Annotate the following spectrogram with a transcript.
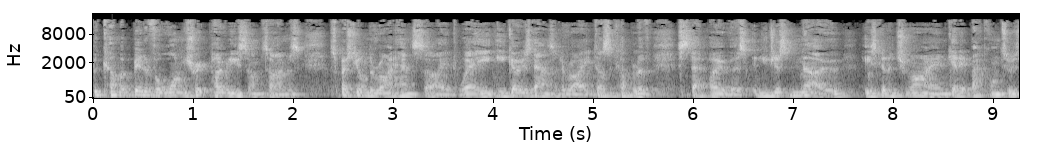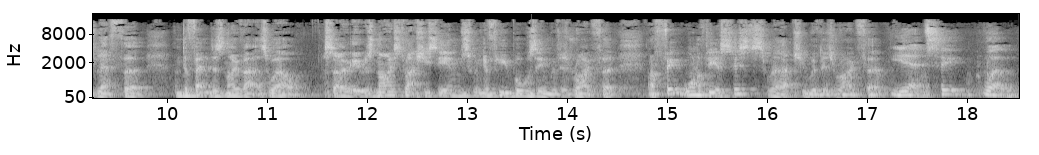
become a bit of a one trick pony sometimes, especially on the right hand side, where he, he goes down to the right, does a couple of step overs, and you just know he's going to try and get it back onto his left foot. And defenders know that as well. So it was nice to actually see him swing a few balls in with his right foot. And I think one of the assists was actually with his right foot. Yeah, two. Well,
